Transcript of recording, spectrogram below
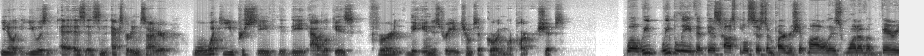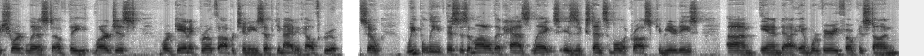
you know, you as an, as, as an expert insider, what do you perceive the outlook is for the industry in terms of growing more partnerships? Well, we, we believe that this hospital system partnership model is one of a very short list of the largest organic growth opportunities of United Health Group. So we believe this is a model that has legs, is extensible across communities, um, and uh, and we're very focused on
